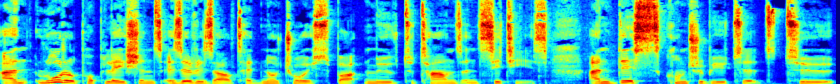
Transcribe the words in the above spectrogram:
And rural populations, as a result, had no choice but move to towns and cities. And this contributed to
